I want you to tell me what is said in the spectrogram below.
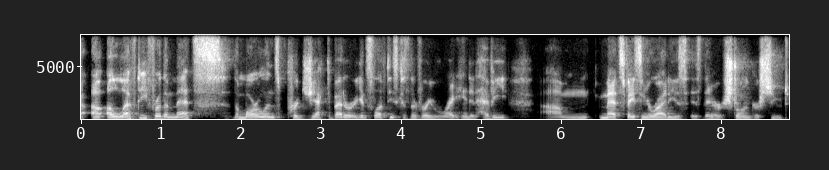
A, a lefty for the Mets. The Marlins project better against lefties because they're very right-handed heavy. Um, Mets facing a righty is, is their stronger suit.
